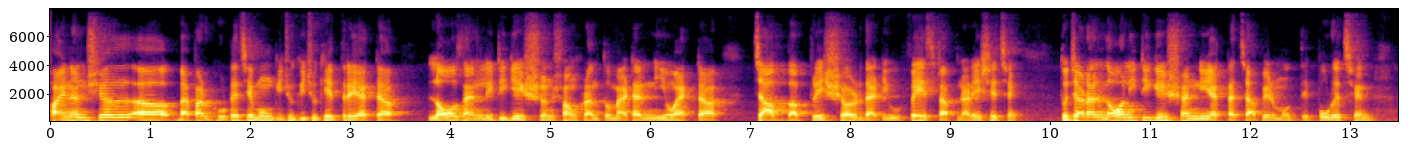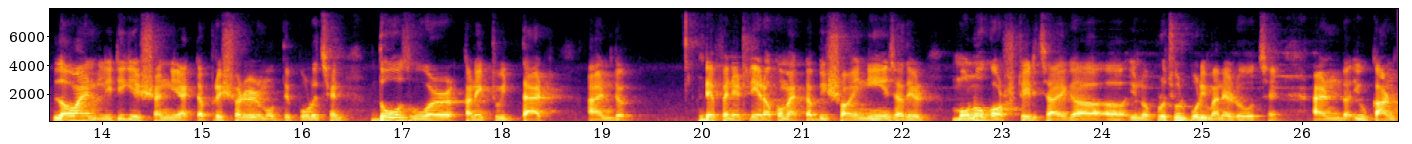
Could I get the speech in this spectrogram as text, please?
ফাইন্যান্সিয়াল ব্যাপার ঘটেছে এবং কিছু কিছু ক্ষেত্রে একটা লস অ্যান্ড লিটিগেশন সংক্রান্ত ম্যাটার নিয়েও একটা চাপ বা প্রেশার দ্যাট ইউ ফেসড আপনার এসেছে। তো যারা ল লিটিগেশন নিয়ে একটা চাপের মধ্যে পড়েছেন ল অ্যান্ড লিটিগেশন নিয়ে একটা প্রেশারের মধ্যে পড়েছেন those who are connect with that and definitely এরকম একটা বিষয় নিয়ে যাদের মনোকষ্টের জায়গা ইউনো প্রচুর পরিমাণে রয়েছে। অ্যান্ড ইউ কান্ট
